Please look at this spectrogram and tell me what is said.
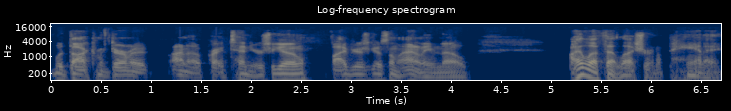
with Dr. McDermott. I don't know, probably ten years ago, five years ago, something. I don't even know. I left that lecture in a panic.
